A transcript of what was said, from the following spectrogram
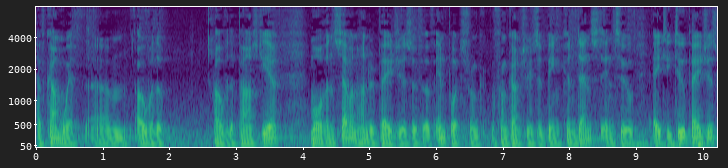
have come with um, over the over the past year. More than 700 pages of, of, inputs from, from countries have been condensed into 82 pages.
